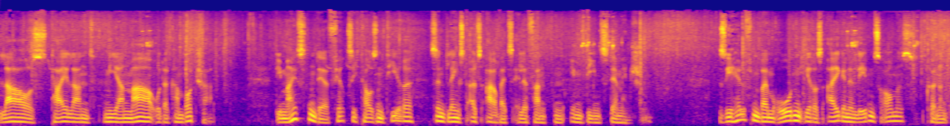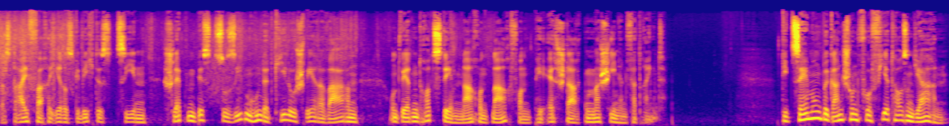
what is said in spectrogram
Laos, Thailand, Myanmar oder Kambodscha. Die meisten der 40.000 Tiere sind längst als Arbeitselefanten im Dienst der Menschen. Sie helfen beim Roden ihres eigenen Lebensraumes, können das Dreifache ihres Gewichtes ziehen, schleppen bis zu 700 Kilo schwere Waren und werden trotzdem nach und nach von PS-starken Maschinen verdrängt. Die Zähmung begann schon vor 4000 Jahren.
